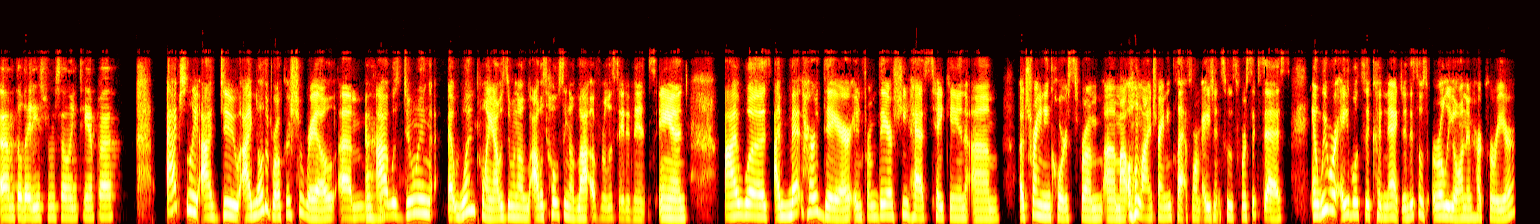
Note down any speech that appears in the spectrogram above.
um, the ladies from Selling Tampa? Actually, I do. I know the broker Sharelle. Um, uh-huh. I was doing at one point. I was doing a. I was hosting a lot of real estate events, and I was. I met her there, and from there, she has taken um, a training course from uh, my online training platform, Agents Who's for Success. And we were able to connect. And this was early on in her career.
